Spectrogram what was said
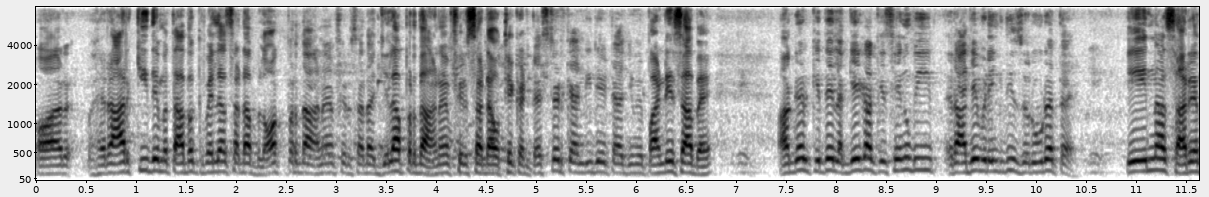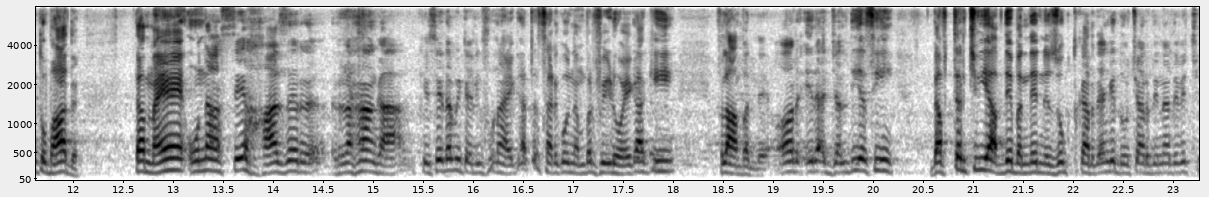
ਔਰ ਹਾਇਰਾਰਕੀ ਦੇ ਮੁਤਾਬਕ ਪਹਿਲਾਂ ਸਾਡਾ ਬਲਾਕ ਪ੍ਰਧਾਨ ਹੈ, ਫਿਰ ਸਾਡਾ ਜ਼ਿਲ੍ਹਾ ਪ੍ਰਧਾਨ ਹੈ, ਫਿਰ ਸਾਡਾ ਉੱਥੇ ਕੰਟੈਸਟਡ ਕੈਂਡੀਡੇਟ ਹੈ, ਜਿਵੇਂ ਪਾਂਡੇ ਸਾਹਿਬ ਹੈ। ਅਗਰ ਕਿਤੇ ਲੱਗੇਗਾ ਕਿਸੇ ਨੂੰ ਵੀ ਰਾਜੇ ਵੜਿੰਗ ਦੀ ਜ਼ਰੂਰਤ ਹੈ, ਇਹ ਇਹਨਾਂ ਸਾਰਿਆਂ ਤੋਂ ਬਾਅਦ, ਤਾਂ ਮੈਂ ਉਹਨਾਂ ਵਾਸਤੇ ਹਾਜ਼ਰ ਰਹਾਂਗਾ। ਕਿਸੇ ਦਾ ਵੀ ਟੈਲੀਫੋਨ ਆਏਗਾ ਤਾਂ ਸਾਡੇ ਕੋਲ ਨੰਬਰ ਫੀਡ ਹੋਏਗਾ ਕਿ ਫਲਾਂ ਬੰਦੇ। ਔਰ ਇਹਦਾ ਜਲਦੀ ਅਸੀਂ ਦਫ਼ਤਰ 'ਚ ਵੀ ਆਪਦੇ ਬੰਦੇ ਨਿਯੁਕਤ ਕਰ ਦਿਆਂਗੇ 2-4 ਦਿਨਾਂ ਦੇ ਵਿੱਚ।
